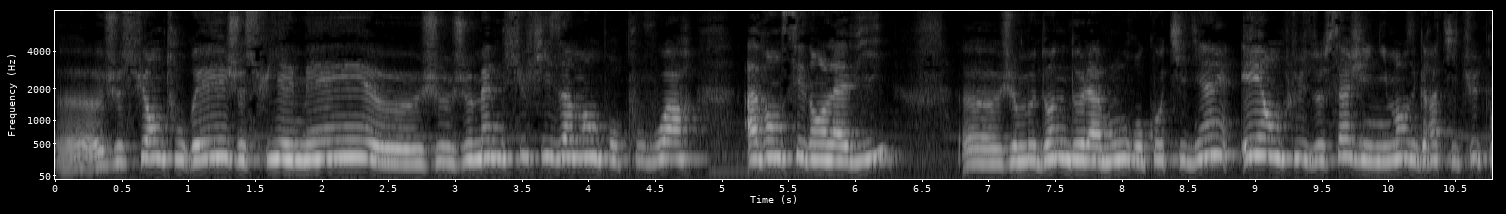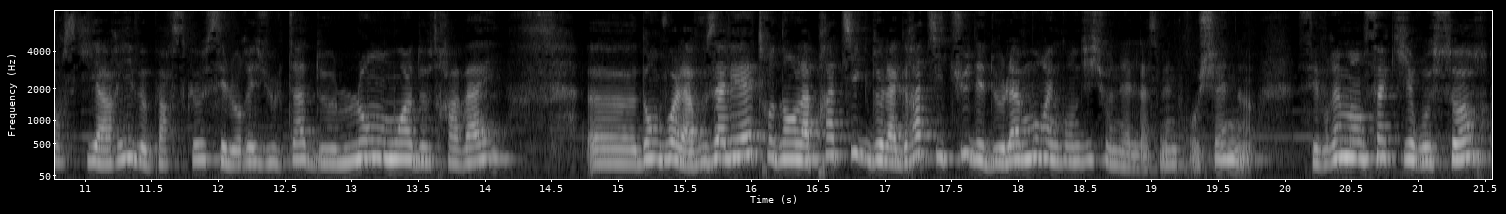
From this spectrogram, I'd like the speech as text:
je suis entourée, je suis aimée, je, je m'aime suffisamment pour pouvoir avancer dans la vie. Euh, je me donne de l'amour au quotidien et en plus de ça, j'ai une immense gratitude pour ce qui arrive parce que c'est le résultat de longs mois de travail. Euh, donc voilà, vous allez être dans la pratique de la gratitude et de l'amour inconditionnel la semaine prochaine. C'est vraiment ça qui ressort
